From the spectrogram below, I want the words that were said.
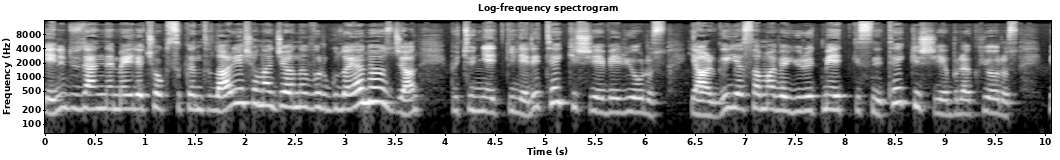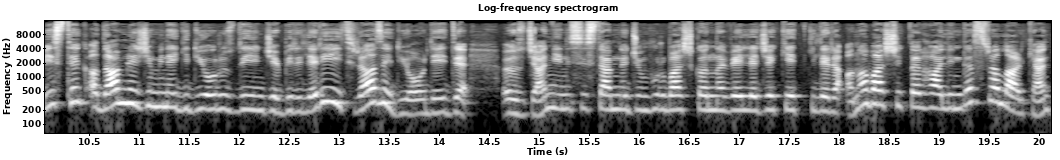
Yeni düzenlemeyle çok sıkıntılar yaşanacağını vurgulayan Özcan, bütün yetkileri tek kişiye veriyoruz. Yargı, yasama ve yürütme etkisini tek kişiye bırakıyoruz. Biz tek adam rejimine gidiyoruz deyince birileri itiraz ediyor dedi. Özcan yeni sistemle Cumhurbaşkanına verilecek yetkileri ana başlıklar halinde sıralarken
